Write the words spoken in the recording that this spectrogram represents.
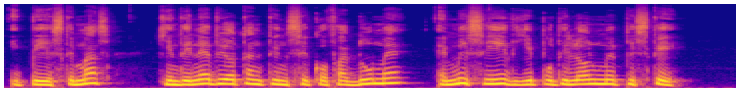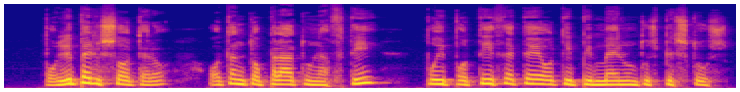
Η πίστη μας κινδυνεύει όταν την συκοφαντούμε εμείς οι ίδιοι που δηλώνουμε πιστοί. Πολύ περισσότερο όταν το πράττουν αυτοί που υποτίθεται ότι επιμένουν τους πιστούς.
